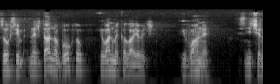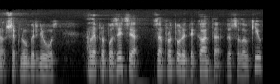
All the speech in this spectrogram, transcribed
зовсім неждано бовкнув Іван Миколайович. Іване, знічено шепнув Берліоз. Але пропозиція запроторити канта до Соловків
